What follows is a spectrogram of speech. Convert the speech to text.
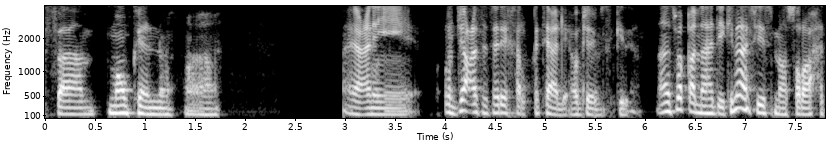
فممكن إنه آه، يعني رجعت لتاريخ القتالي أو شيء مثل كذا. أنا أتوقع ان هذيك. ناسي اسمها صراحة.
